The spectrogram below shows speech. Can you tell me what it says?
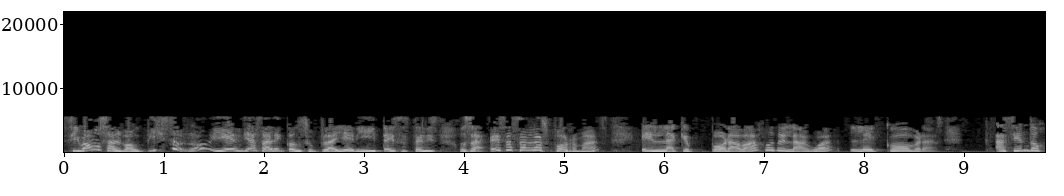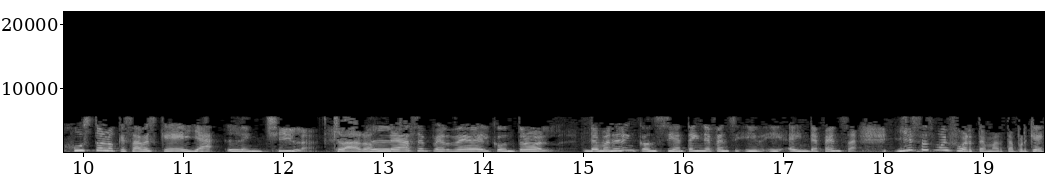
Si vamos al bautizo, ¿no? Y él ya sale con su playerita y sus tenis. O sea, esas son las formas en la que por abajo del agua le cobras. Haciendo justo lo que sabes que ella le enchila. Claro. Le hace perder el control. De manera inconsciente e e indefensa. Y eso es muy fuerte, Marta, porque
